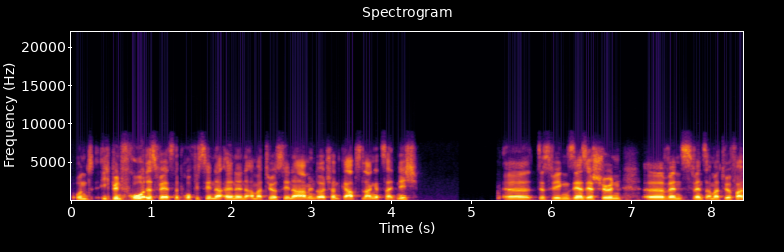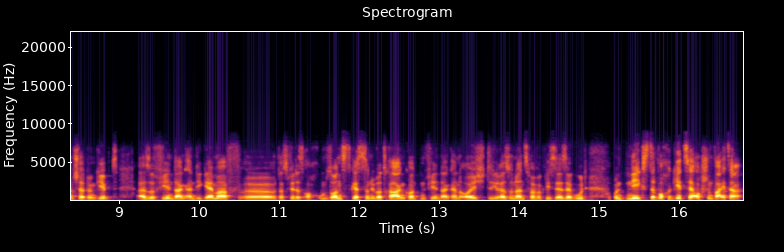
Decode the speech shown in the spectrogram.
Und ich bin froh, dass wir jetzt eine Profiszene, äh, eine Amateurszene haben in Deutschland. Gab es lange Zeit nicht. Äh, deswegen sehr, sehr schön, äh, wenn es Amateurveranstaltungen gibt. Also vielen Dank an die GEMAF, äh, dass wir das auch umsonst gestern übertragen konnten. Vielen Dank an euch. Die Resonanz war wirklich sehr, sehr gut. Und nächste Woche geht es ja auch schon weiter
